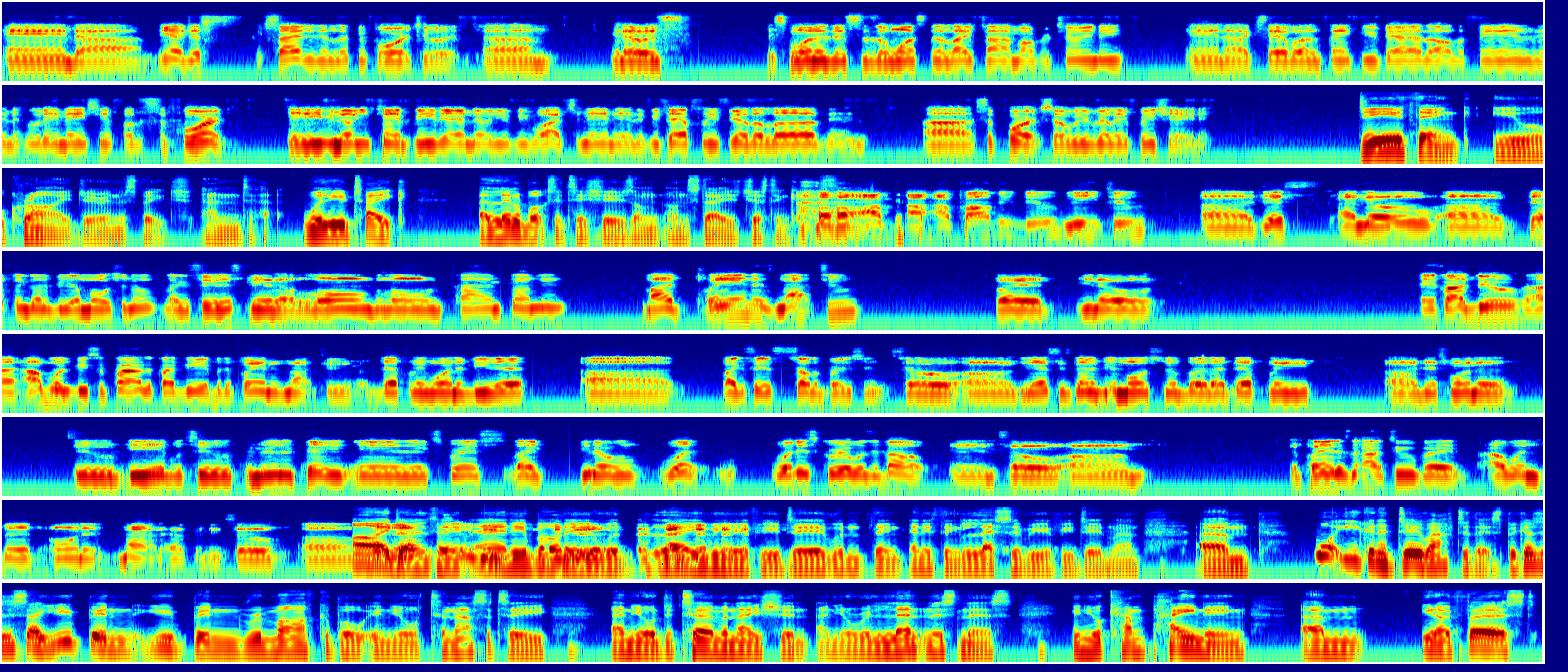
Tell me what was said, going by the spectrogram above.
and uh, yeah, just excited and looking forward to it. Um, you know, it's it's one of this is a once in a lifetime opportunity, and uh, like I said, I want to thank you guys, all the fans and the Who Dey Nation for the support. And even though you can't be there, I know you'll be watching it, and we definitely feel the love and uh, support. So we really appreciate it. Do you think you will cry during the speech? And uh, will you take a little box of tissues on, on stage just in case? I, I, I probably do need to. Uh, just I know uh, definitely going to be emotional. Like I said, it's been a long, long time coming. My plan is not to, but you know, if I do, I, I wouldn't be surprised if I did. But the plan is not to. I definitely want to be there. Uh, like I said, it's a celebration. So uh, yes, it's going to be emotional, but I definitely uh, just want to to be able to communicate and express like you know what what his career was about and so um the plan is not to but i wouldn't bet on it not happening so um I yeah, don't think be- it's gonna be anybody would blame you if you did. Wouldn't think anything less of you if you did, man. Um, what are you going to do after this? Because as I say, you've been you've been remarkable in your tenacity and your determination and your relentlessness in your campaigning. Um, you know, first,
